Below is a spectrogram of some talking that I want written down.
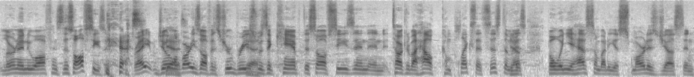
learn a new offense this offseason, Yes. right? Joe Yes. Lombardi's offense. Drew Brees Yes. was at camp this offseason and talking about how complex that system Yep. is. But when you have somebody as smart as Justin,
